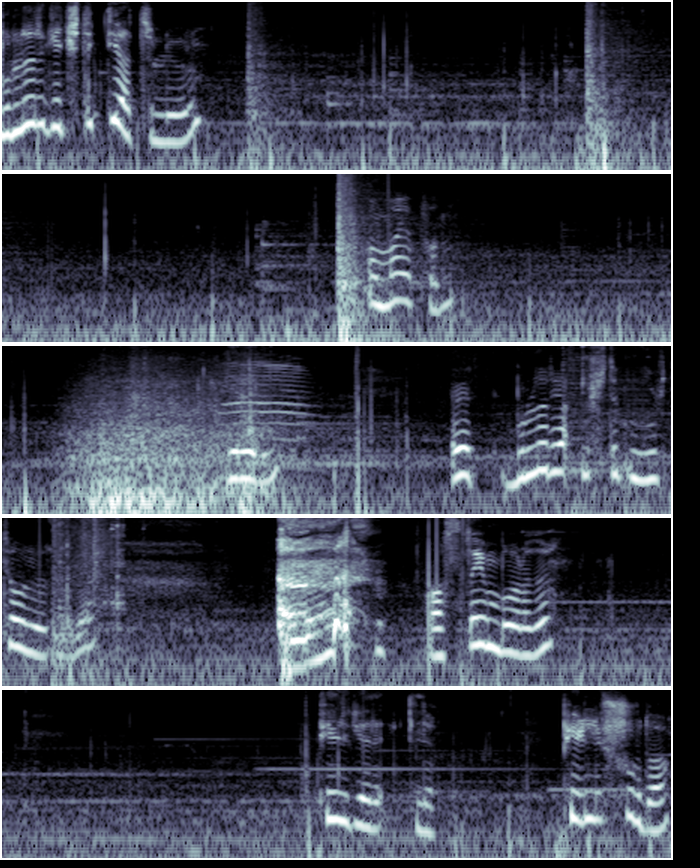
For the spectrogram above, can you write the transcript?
Buraları geçtik diye hatırlıyorum. Ama yapalım. Gelelim. Evet buraları yapmıştık. Nifte alıyoruz burada. Hastayım bu arada. Pil gerekli. Pil şurada.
